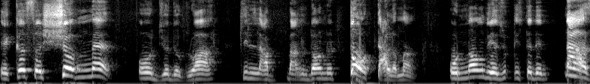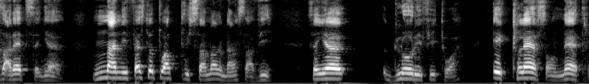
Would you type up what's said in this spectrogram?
Et que ce chemin, ô Dieu de gloire, qu'il l'abandonne totalement. Au nom de Jésus-Christ de Nazareth, Seigneur, manifeste-toi puissamment dans sa vie. Seigneur, glorifie-toi, éclaire son être,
